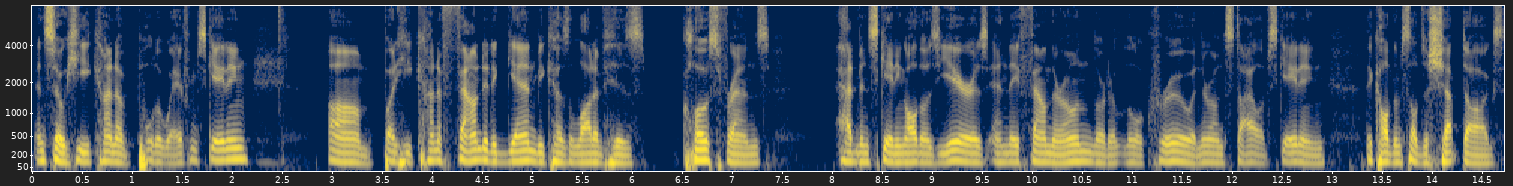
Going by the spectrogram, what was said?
And so he kind of pulled away from skating. Um, but he kind of found it again because a lot of his close friends had been skating all those years and they found their own little crew and their own style of skating. They called themselves the shep dogs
